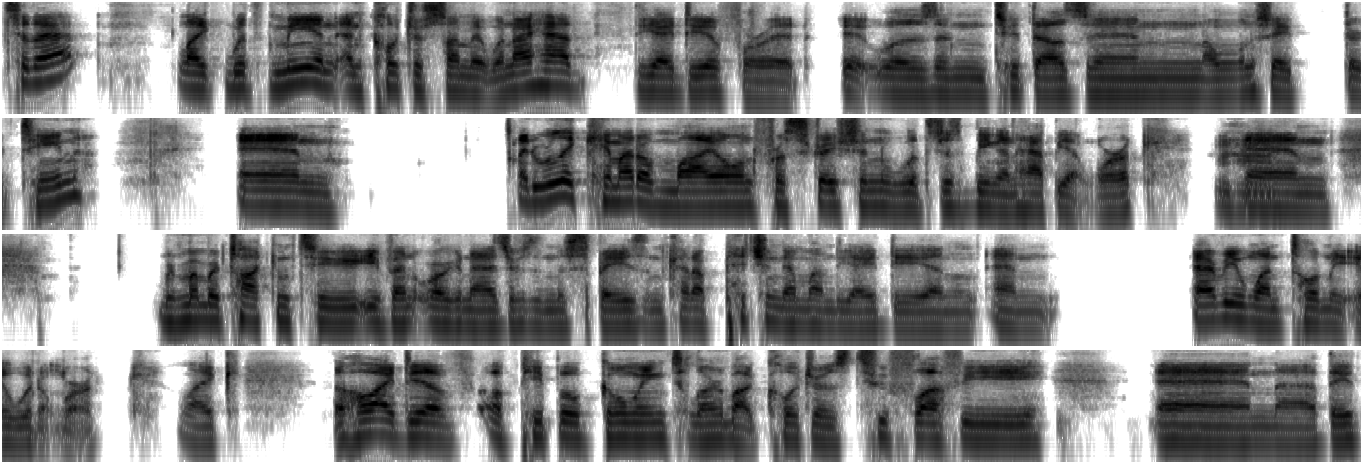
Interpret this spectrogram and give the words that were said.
to that. Like with me and, and Culture Summit, when I had the idea for it, it was in 2000, I want to say 13. And it really came out of my own frustration with just being unhappy at work. Mm-hmm. And remember talking to event organizers in the space and kind of pitching them on the idea and, and everyone told me it wouldn't work. Like the whole idea of, of people going to learn about culture is too fluffy and uh, they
